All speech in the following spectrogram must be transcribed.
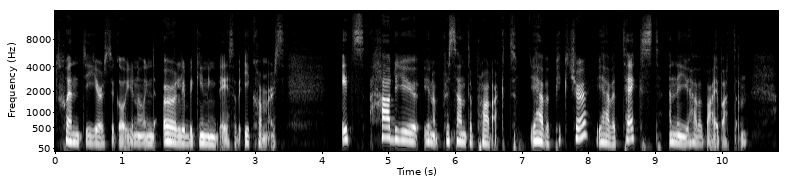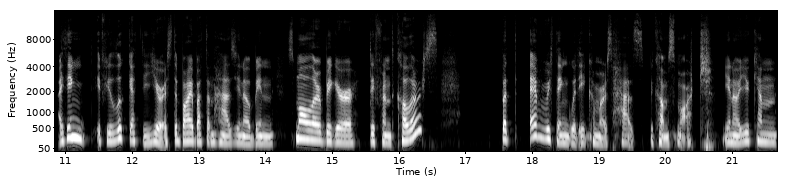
20 years ago you know in the early beginning days of e-commerce it's how do you you know present a product? You have a picture you have a text and then you have a buy button. I think if you look at the years the buy button has you know been smaller bigger different colors but everything with e-commerce has become smart. You know you can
